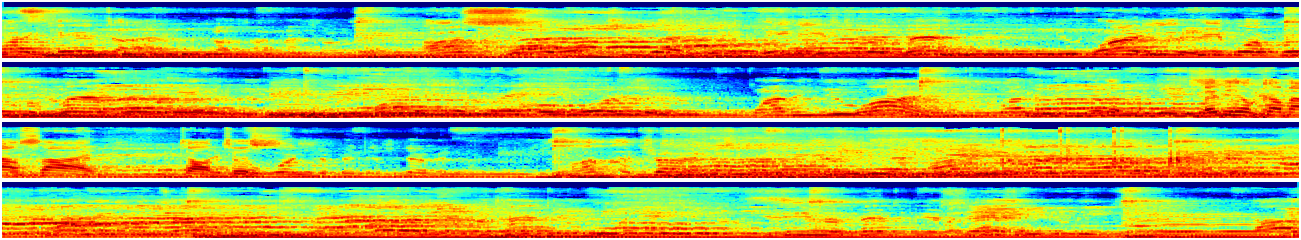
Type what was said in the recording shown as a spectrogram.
Why can't I? I'm not gonna let you. I'm, why won't you let me? He needs to repent. Why do you people approve of Planned Parenthood? Why do you approve of abortion? Why do you? Why? Why do you? Maybe he'll come outside and talk to us. Worship and disturbing us. I'm not trying to disturb you. I'm being like Calling you to repent. Calling you to repent. You need to repent of your But sin. you to leave. God,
